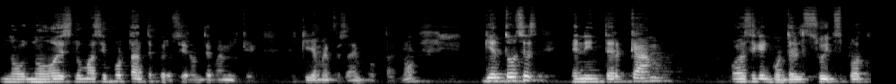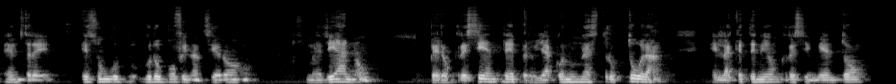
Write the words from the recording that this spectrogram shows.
No, no es lo más importante, pero sí era un tema en el que, el que ya me empezaba a importar, ¿no? Y entonces, en Intercam, ahora sí que encontré el sweet spot entre, es un grupo, financiero pues, mediano, pero creciente, pero ya con una estructura en la que he tenido un crecimiento,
